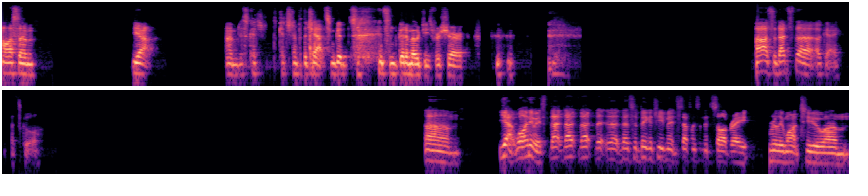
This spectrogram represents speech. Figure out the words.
Awesome. Yeah. I'm just catch, catching up with the chat. Some good, some good emojis for sure. ah, so that's the okay. That's cool. Um, yeah. Well, anyways, that, that that that that's a big achievement. It's definitely something to celebrate. Really want to um,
